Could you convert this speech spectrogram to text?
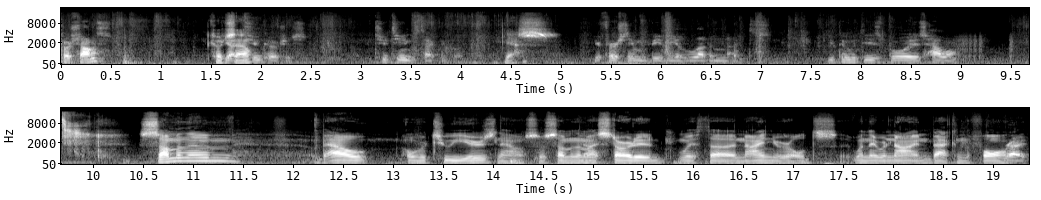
Coach Thomas. Coach you got Sal? two coaches, two teams technically. Yes. Your first team would be the Eleven Knights. You've been with these boys how long? Some of them about over two years now. So some of them I started with uh, nine year olds when they were nine back in the fall. Right.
